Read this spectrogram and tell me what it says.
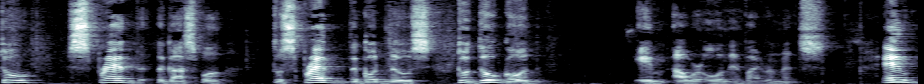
to spread the gospel, to spread the good news, to do good in our own environments. And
